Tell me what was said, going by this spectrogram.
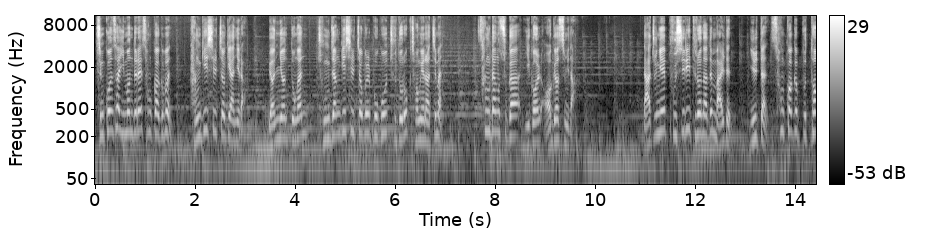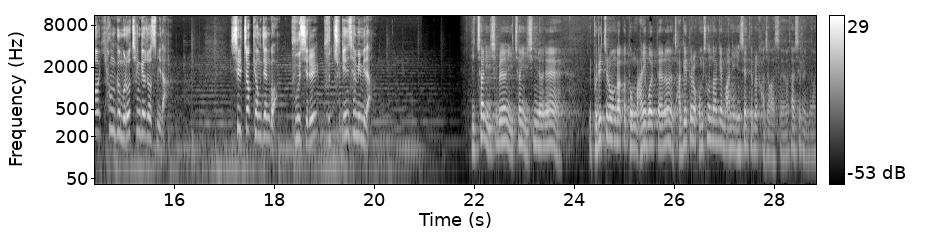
증권사 임원들의 성과급은 단기 실적이 아니라 몇 년 동안 중장기 실적을 보고 주도록 정해놨지만 상당수가 이걸 어겼습니다. 나중에 부실이 드러나든 말든 일단 성과급부터 현금으로 챙겨줬습니다. 실적 경쟁과 부실을 부추긴 셈입니다. 2021년, 2020년에 이 브릿지로원 갖고 돈 많이 벌 때는 자기들 엄청나게 많이 인센티브를 가져갔어요. 사실은요.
